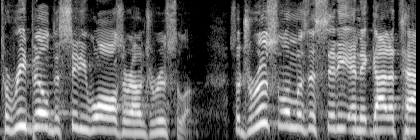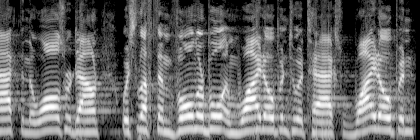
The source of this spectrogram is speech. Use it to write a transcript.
to rebuild the city walls around Jerusalem. So Jerusalem was a city and it got attacked and the walls were down, which left them vulnerable and wide open to attacks, wide open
